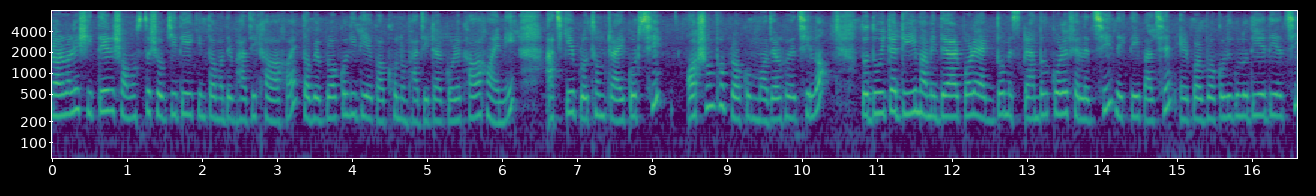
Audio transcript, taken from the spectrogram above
নর্মালি শীতের সমস্ত সবজি দিয়ে কিন্তু আমাদের ভাজি খাওয়া হয়, তবে ব্রকলি দিয়ে কখনো ভাজিটা করে খাওয়া হয়নি। আজকে প্রথম ট্রাই করছি। অসম্ভব রকম মজার হয়েছিল। তো দুইটা ডিম আমি দেওয়ার পরে একদম স্ক্র্যাম্বল করে ফেলেছি, দেখতেই পাচ্ছেন। এরপর ব্রকলিগুলো দিয়ে দিয়েছি,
